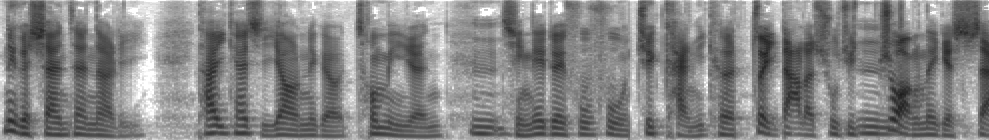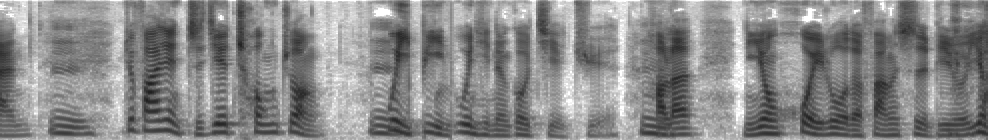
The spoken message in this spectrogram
那个山在那里，他一开始要那个聪明人，请那对夫妇去砍一棵最大的树去撞那个山，嗯，就发现直接冲撞。未必问题能够解决。好了，你用贿赂的方式，比如用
